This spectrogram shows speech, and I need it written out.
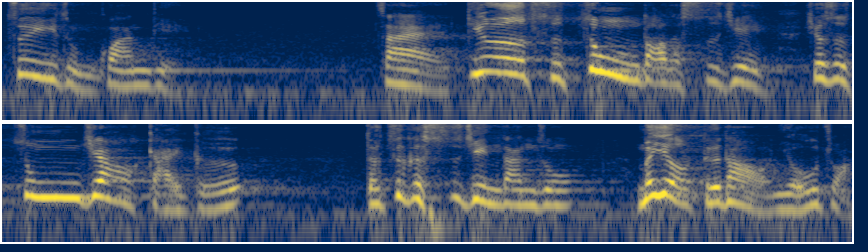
这一种观点，在第二次重大的事件，就是宗教改革的这个事件当中，没有得到扭转。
